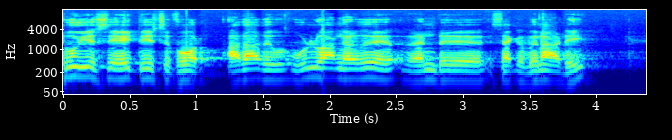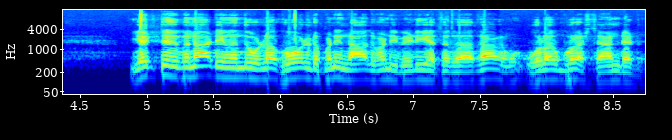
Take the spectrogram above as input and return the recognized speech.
two years eight years four அதாவது உள்வாங்கிறது ரெண்டு செகண்ட் வினாடி எட்டு வினாடி வந்து உள்ள ஹோல்டு பண்ணி நாலு மணி வெளியேற்றுறது தான் உலகம் பூரா standard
